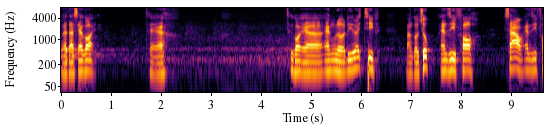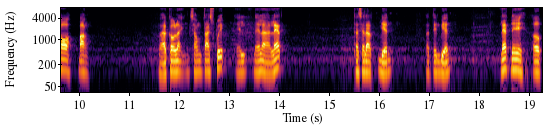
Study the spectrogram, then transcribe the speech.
Và ta sẽ gọi thẻ gọi uh, Angular Directive bằng cấu trúc ng4 sao ng4 bằng? Và câu lệnh trong TypeScript đấy, đấy là let. Ta sẽ đặt biến đặt tên biến. Let d hợp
